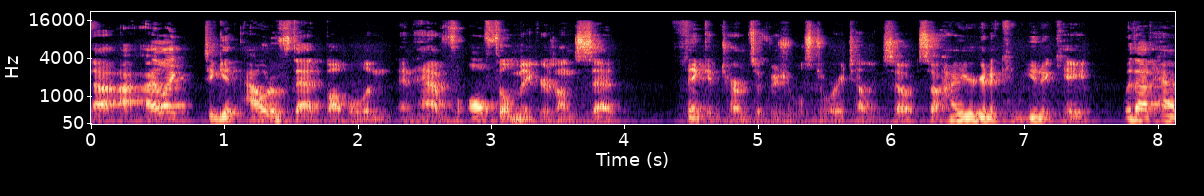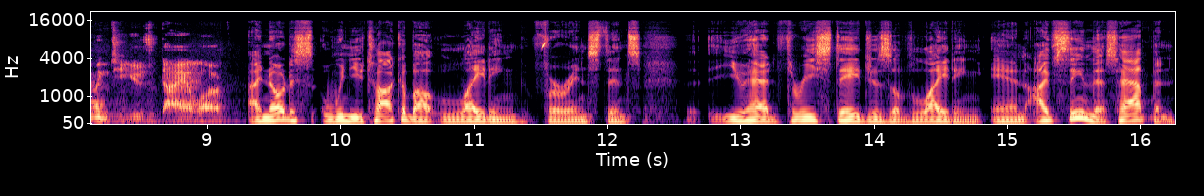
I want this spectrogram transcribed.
uh, I, I, like to get out of that bubble and, and have all filmmakers on set think in terms of visual storytelling. So, so how you're going to communicate without having to use dialogue. I notice when you talk about lighting, for instance, you had three stages of lighting, and I've seen this happen.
